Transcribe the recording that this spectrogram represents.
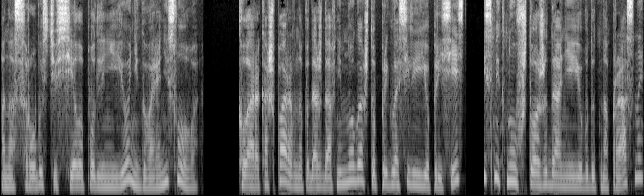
она с робостью села подле нее, не говоря ни слова. Клара Кашпаровна, подождав немного, чтобы пригласили ее присесть, и смекнув, что ожидания ее будут напрасны,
